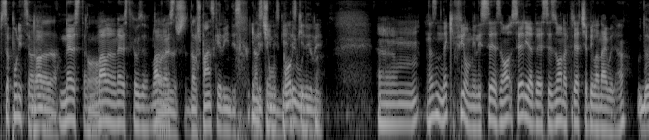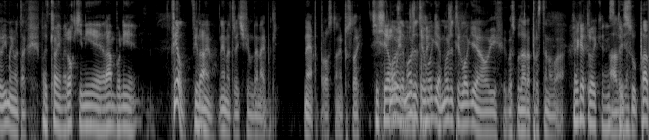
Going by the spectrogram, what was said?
sapunice, ono, Da, da, da. nevesta, To- malena nevesta, kako zove, To malena ne nevesta. znaš, da li španska ili indijska? da li Indijska, ćemo indijska, Bollywood indijska, ili... Um, ne znam, neki film ili sezon, serija da je sezona treća bila najbolja, a? Da, ima, ima takvi. Pa kao ima, Rocky nije, Rambo nije. Film? Film Da. nema. Nema treći film da je najbolji. Nema, prosto ne postoji. Ki Halloween, Možda, možda trilogija, možda trilogija ovih gospodara prstenova, Kakva je trojka? Nisam ali toga. su, pa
